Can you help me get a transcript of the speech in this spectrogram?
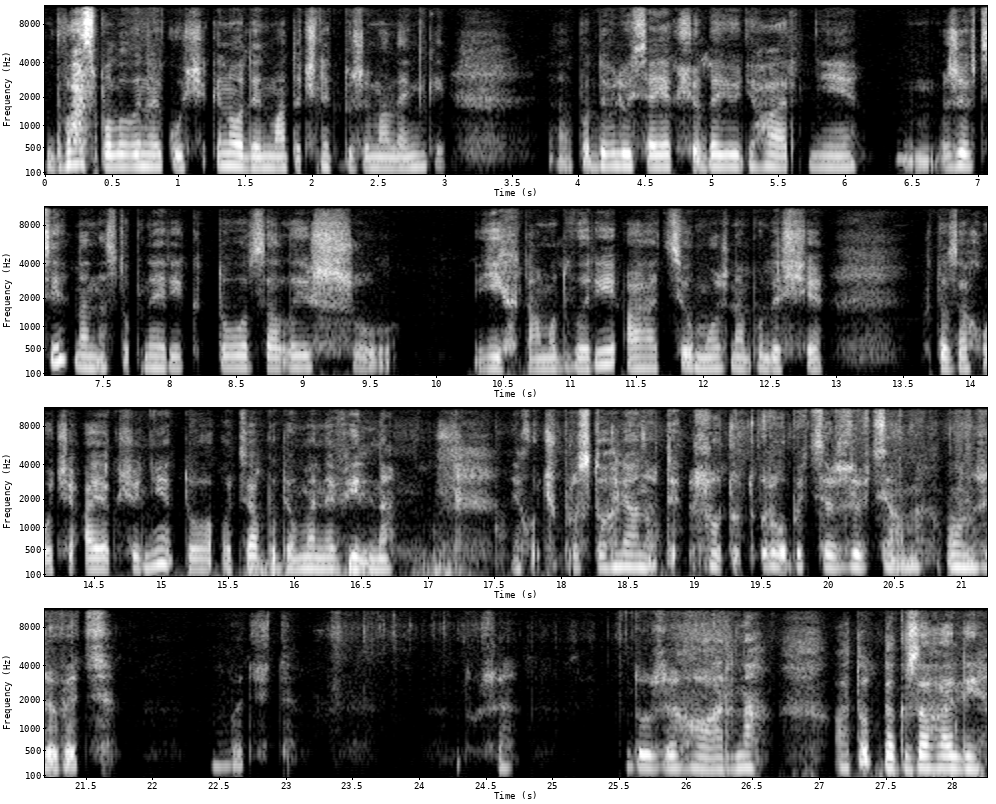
два з половиною кущики. Ну, один маточник дуже маленький. Подивлюся, якщо дають гарні живці на наступний рік, то залишу їх там у дворі, а цю можна буде ще хто захоче. А якщо ні, то оця буде в мене вільна. Я хочу просто глянути, що тут робиться з живцями. Он живець. Бачите? Дуже, дуже гарна. А тут так взагалі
